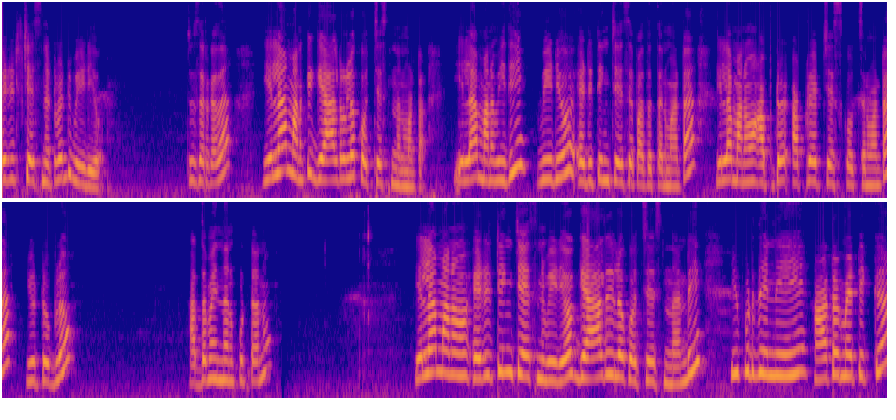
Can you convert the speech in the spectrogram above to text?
ఎడిట్ చేసినటువంటి వీడియో. చూసారు కదా? ఇలా మనకి గ్యాలరీలోకి వచ్చేస్తుంది అనమాట ఇలా మనం ఇది వీడియో ఎడిటింగ్ చేసే పద్ధతి అనమాట ఇలా మనం అప్డేట్ అప్డేట్ చేసుకోవచ్చు అనమాట యూట్యూబ్లో. అర్థమైంది అనుకుంటాను ఇలా మనం ఎడిటింగ్ చేసిన వీడియో గ్యాలరీలోకి వచ్చేసిందండి. ఇప్పుడు దీన్ని ఆటోమేటిక్గా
